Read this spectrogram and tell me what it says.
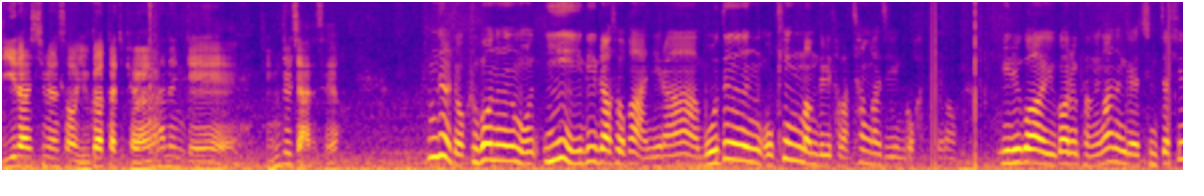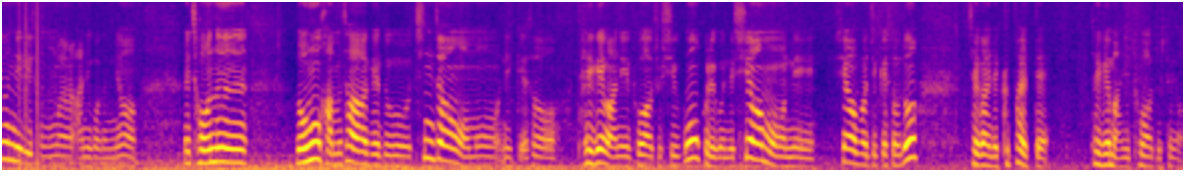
일하시면서 육아까지 병행하는 게좀 힘들지 않으세요? 힘들죠. 그거는 뭐 이 일이라서가 아니라 모든 워킹맘들이 다 마찬가지인 것 같아요. 일과 육아를 병행하는 게 진짜 쉬운 일이 정말 아니거든요. 저는 너무 감사하게도 친정 어머니께서 되게 많이 도와주시고 그리고 이제 시어머니, 시아버지께서도 제가 이제 급할 때 되게 많이 도와주세요.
